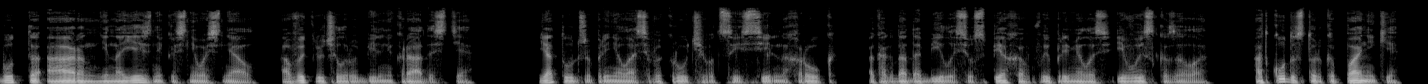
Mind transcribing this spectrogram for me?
Будто Аарон не наездника с него снял, а выключил рубильник радости. Я тут же принялась выкручиваться из сильных рук, а когда добилась успеха, выпрямилась и высказала. «Откуда столько паники?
